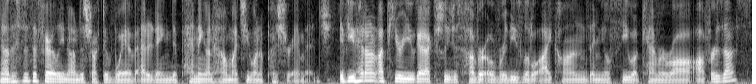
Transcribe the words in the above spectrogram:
Now this is a fairly non-destructive way of editing depending on how much you want to push your image. If you head on up here you can actually just hover over these little icons and you'll see what Camera Raw offers us.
